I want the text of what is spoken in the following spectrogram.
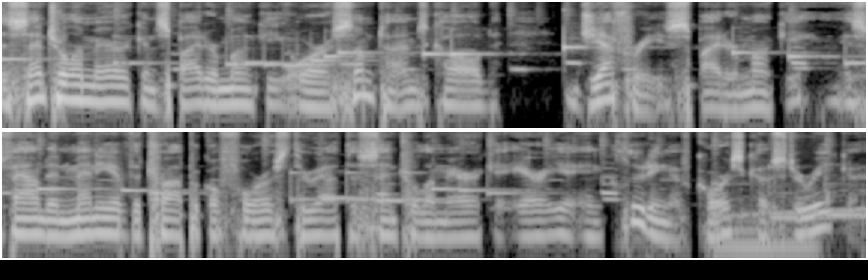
The Central American spider monkey, or sometimes called Geoffroy's spider monkey, is found in many of the tropical forests throughout the Central America area, including, of course, Costa Rica.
